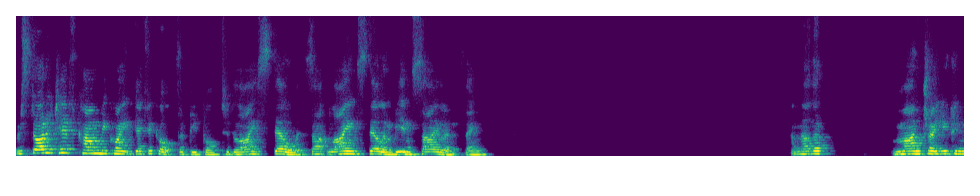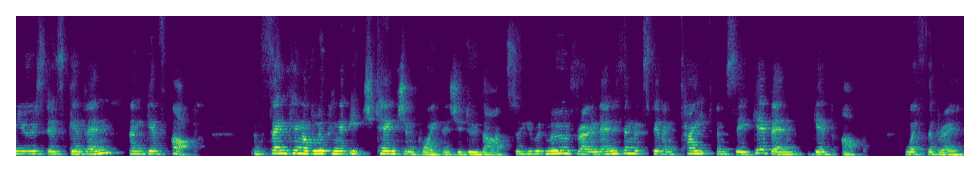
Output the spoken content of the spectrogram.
Restorative can be quite difficult for people to lie still. It's that lying still and being silent thing. Another mantra you can use is give in and give up and thinking of looking at each tension point as you do that. So you would move around anything that's feeling tight and say, give in, give up with the breath.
